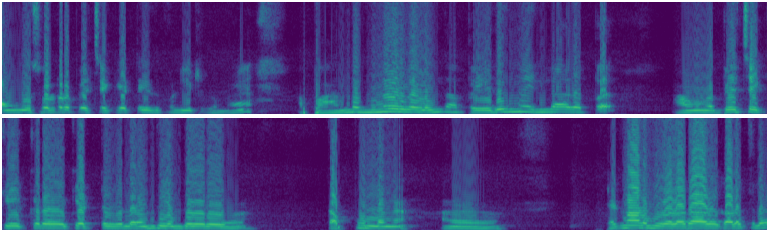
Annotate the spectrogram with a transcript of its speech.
அவங்க சொல்ற பேச்சை கேட்டு இது பண்ணிட்டு இருக்கோமே. அப்போ அந்த முன்னோர்கள் வந்து அப்போ எதுவுமே இல்லாதப்ப அவங்க பேச்சை கேட்குற கேட்டதில் வந்து எந்த ஒரு தப்பும் இல்லைங்க. டெக்னாலஜி வளராத காலத்தில்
